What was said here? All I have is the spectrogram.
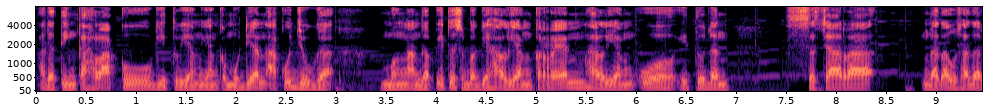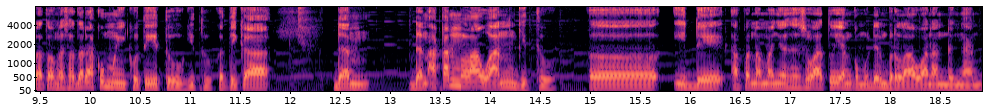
ada tingkah laku gitu yang yang kemudian aku juga menganggap itu sebagai hal yang keren hal yang wow itu dan secara nggak tahu sadar atau nggak sadar aku mengikuti itu gitu ketika dan dan akan melawan gitu uh, ide apa namanya sesuatu yang kemudian berlawanan dengan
